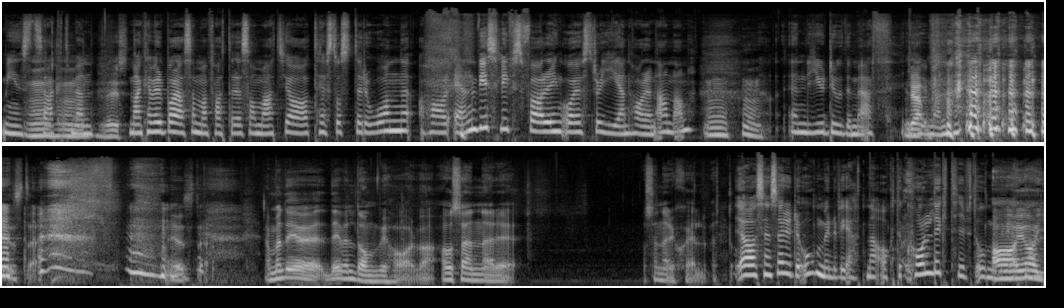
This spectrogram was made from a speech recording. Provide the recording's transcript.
minst mm, sagt, mm, men visst. man kan väl bara sammanfatta det som att ja, testosteron har en viss livsföring och östrogen har en annan. Mm, mm. And you do the math. Ja. Just det. Just det. Ja, men det är, det är väl de vi har, va? Och sen är det och sen är det självet. Då. Ja, sen så är det det omedvetna och det kollektivt omedvetna. Ja, ja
